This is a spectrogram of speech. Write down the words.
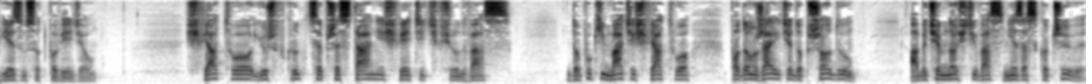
Jezus odpowiedział, Światło już wkrótce przestanie świecić wśród was. Dopóki macie światło, podążajcie do przodu, aby ciemności was nie zaskoczyły.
